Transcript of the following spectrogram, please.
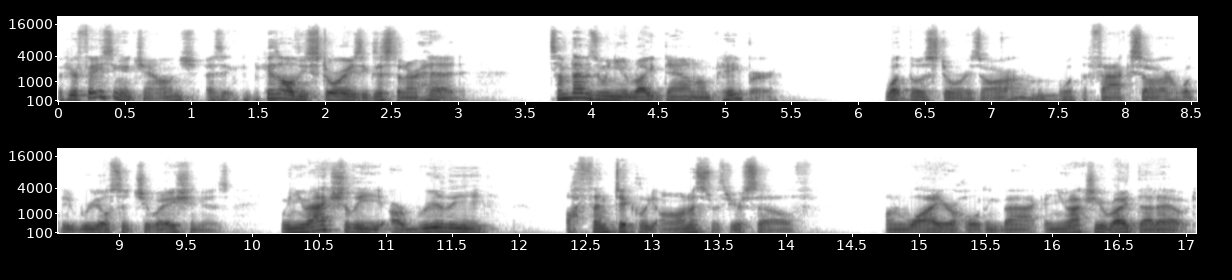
if you're facing a challenge, as it, because all these stories exist in our head, sometimes when you write down on paper what those stories are, what the facts are, what the real situation is, when you actually are really authentically honest with yourself on why you're holding back, and you actually write that out,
